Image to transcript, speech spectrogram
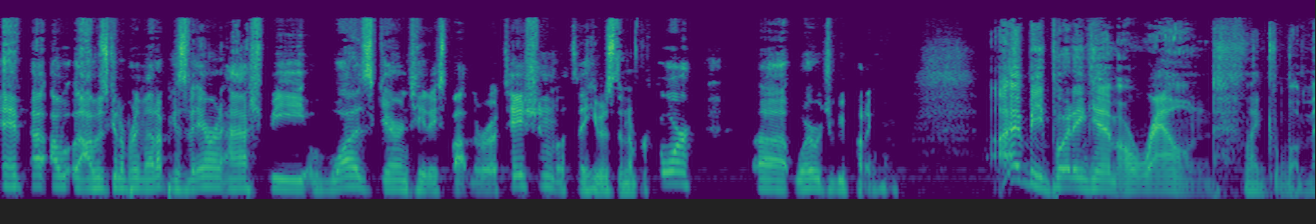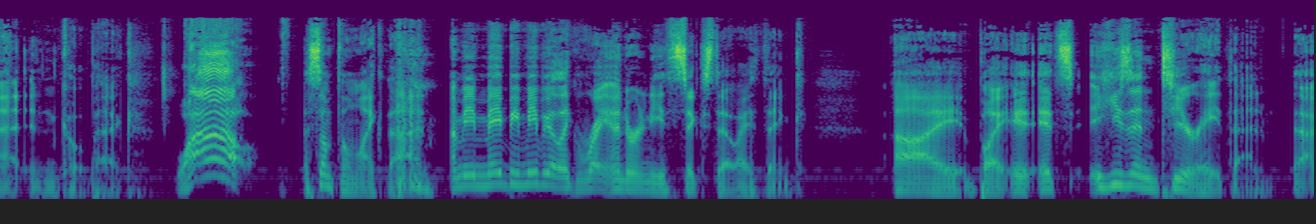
If, uh, I was going to bring that up because if Aaron Ashby was guaranteed a spot in the rotation, let's say he was the number four, uh, where would you be putting him? I'd be putting him around like Lamet and Kopech. Wow something like that. I mean, maybe maybe like right underneath Sixto, I think. Uh, but it, it's he's in tier eight then. Uh,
